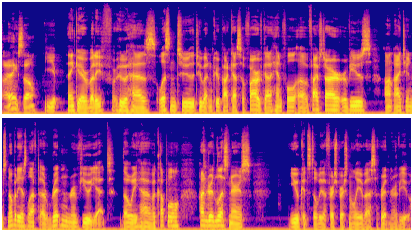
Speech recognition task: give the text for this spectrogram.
I think so. Yep. Thank you, everybody, for who has listened to the Two Button Crew podcast so far. We've got a handful of five star reviews on iTunes. Nobody has left a written review yet, though we have a couple hundred listeners. You could still be the first person to leave us a written review,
